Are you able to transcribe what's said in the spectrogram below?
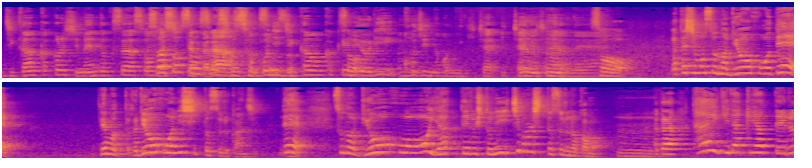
時間かかるし面倒くさそうだしだからそこに時間をかけるより個人の方に行っちゃいちゃいがちだよね、そう。私もその両方ででもだから両方に嫉妬する感じ。でその両方をやってる人に一番嫉妬するのかも。うん。だから大義だけやってる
